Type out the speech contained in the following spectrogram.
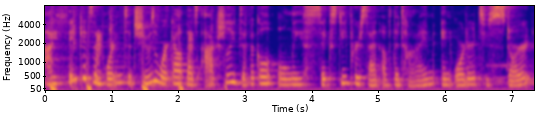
I think it's important to choose a workout that's actually difficult only 60% of the time in order to start.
